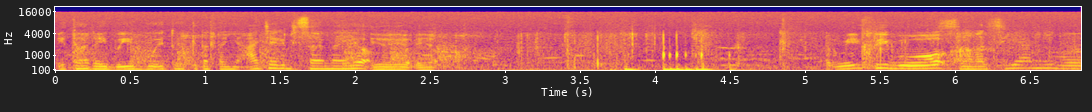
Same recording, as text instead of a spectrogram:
Itu ada ibu-ibu itu. Kita tanya aja di sana yuk. Iya, iya, iya. Permisi, Bu. Selamat siang nih, Bu.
